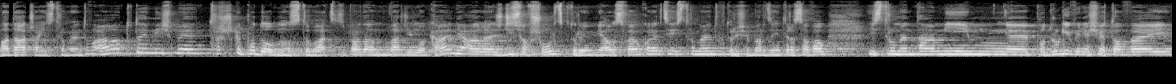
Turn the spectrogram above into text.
badacza instrumentów, a tutaj mieliśmy troszeczkę podobną sytuację. Co prawda bardziej lokalnie, ale Zdzisław Schulz, który miał swoją kolekcję instrumentów, który się bardzo interesował instrumentami, e, po II wojnie światowej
